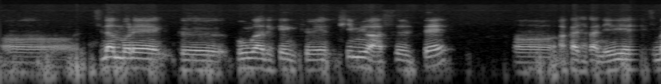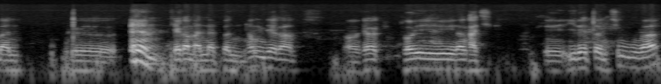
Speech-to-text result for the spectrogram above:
어, 지난번에 그 복음가득한 교회 팀이 왔을 때 어, 아까 잠깐 얘기했지만 그 제가 만났던 형제가 어, 제가 저희랑 같이 예, 일했던 친구가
